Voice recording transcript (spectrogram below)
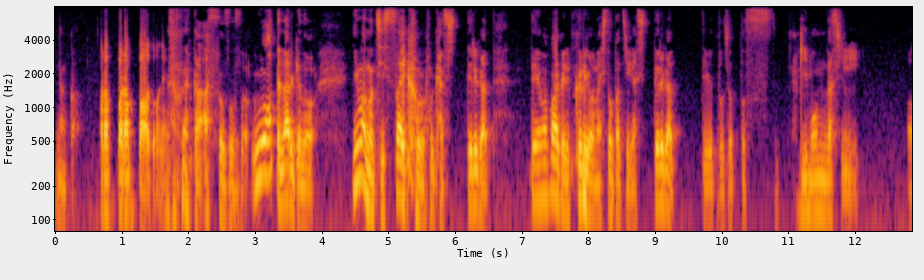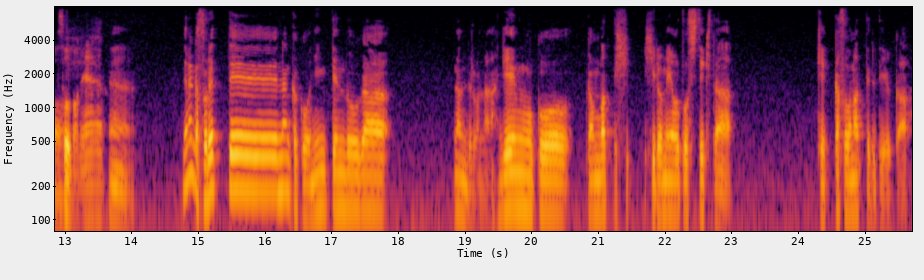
なんか、パラッパラッパーとかね。なんか、あ、そうそうそう、うおーってなるけど、今の小さい子が知ってるか、テーマパークに来るような人たちが知ってるかっていうとちょっとす疑問だし、あそうだね。うん。で、なんかそれって、なんかこう、任天堂が、なんだろうな、ゲームをこう、頑張ってひ広めようとしてきた結果そうなってるというか、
